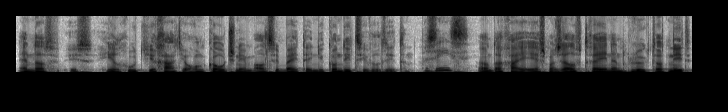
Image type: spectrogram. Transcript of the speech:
En dat is heel goed. Je gaat je ook een coach nemen als je beter in je conditie wil zitten. precies, Nou, dan ga je eerst maar zelf trainen. Lukt dat niet,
